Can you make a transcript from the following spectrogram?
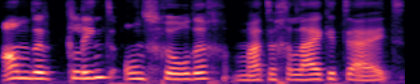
ander klinkt onschuldig, maar tegelijkertijd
